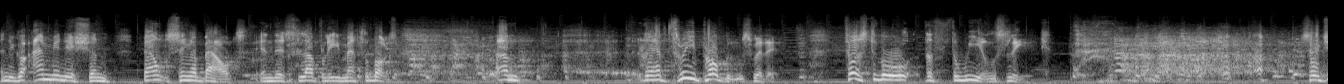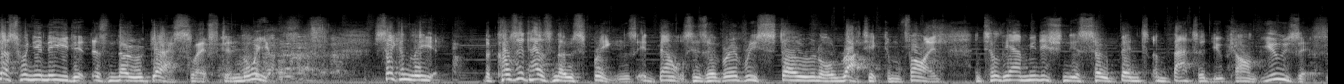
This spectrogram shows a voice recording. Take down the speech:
and you've got ammunition bouncing about in this lovely metal box. Um, they have three problems with it. First of all, the, the wheels leak. so just when you need it, there's no gas left in the wheels. Secondly, because it has no springs, it bounces over every stone or rut it can find until the ammunition is so bent and battered you can't use it.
